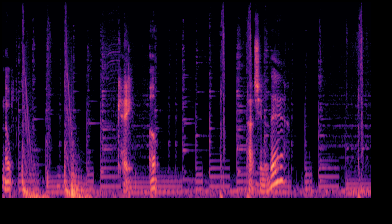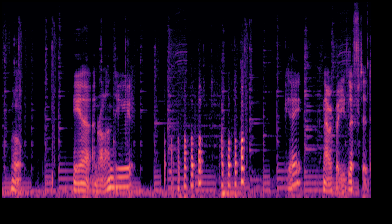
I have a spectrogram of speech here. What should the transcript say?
Nope. Okay, up. Patch into there. Oh. Here and run under. Up, up, up, up, up, up, up. Okay. Now we've got you lifted.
